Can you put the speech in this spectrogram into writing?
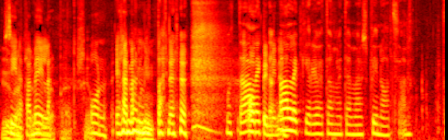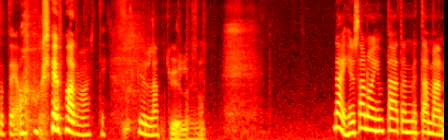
Kyllä, Siinäpä meillä päätös, on elämänmittainen mm. Mutta alle, allekirjoitamme tämän Spinozan toteamuksen varmasti. Kyllä. Kyllä, joo. Näihin sanoihin päätämme tämän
